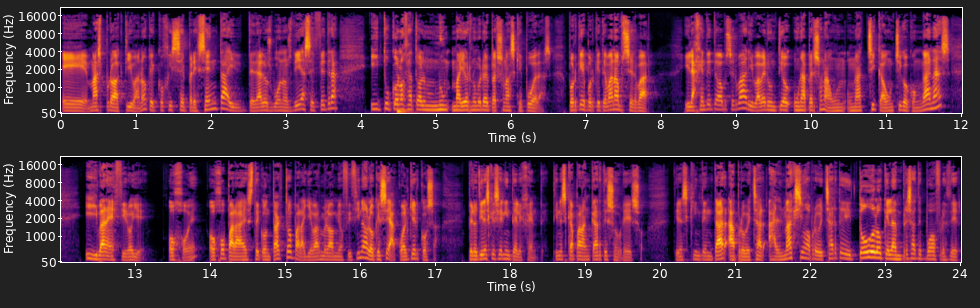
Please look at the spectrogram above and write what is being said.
eh, más proactiva, ¿no? Que coge y se presenta y te da los buenos días, etc. Y tú conoces a todo el mayor número de personas que puedas. ¿Por qué? Porque te van a observar. Y la gente te va a observar y va a ver un tío, una persona, una chica un chico con ganas y van a decir, oye, Ojo, ¿eh? Ojo para este contacto, para llevármelo a mi oficina o lo que sea, cualquier cosa. Pero tienes que ser inteligente, tienes que apalancarte sobre eso. Tienes que intentar aprovechar al máximo, aprovecharte de todo lo que la empresa te pueda ofrecer.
